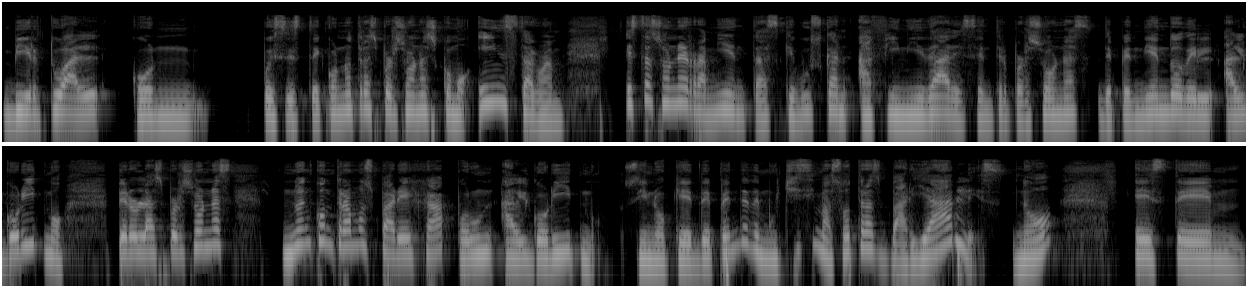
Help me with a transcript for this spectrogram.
virtual con pues este, con otras personas como Instagram. Estas son herramientas que buscan afinidades entre personas dependiendo del algoritmo, pero las personas no encontramos pareja por un algoritmo, sino que depende de muchísimas otras variables, ¿no? Este,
